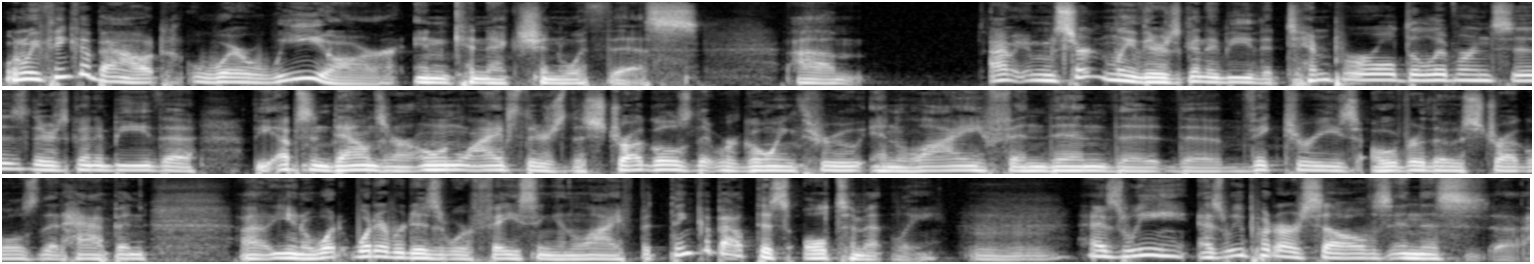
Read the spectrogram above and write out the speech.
When we think about where we are in connection with this, um, I mean, certainly there's going to be the temporal deliverances. There's going to be the the ups and downs in our own lives. There's the struggles that we're going through in life, and then the the victories over those struggles that happen. Uh, you know, what, whatever it is we're facing in life. But think about this ultimately, mm-hmm. as we as we put ourselves in this. Uh,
